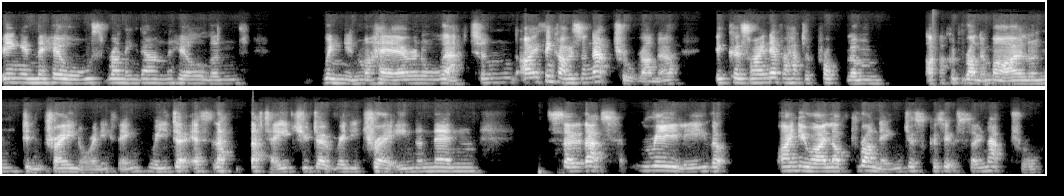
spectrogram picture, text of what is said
being in the hills, running down the hill and wind in my hair and all that. And I think I was a natural runner because I never had a problem I could run a mile and didn't train or anything. We don't at that, that age you don't really train, and then so that's really that I knew I loved running just because it was so natural.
